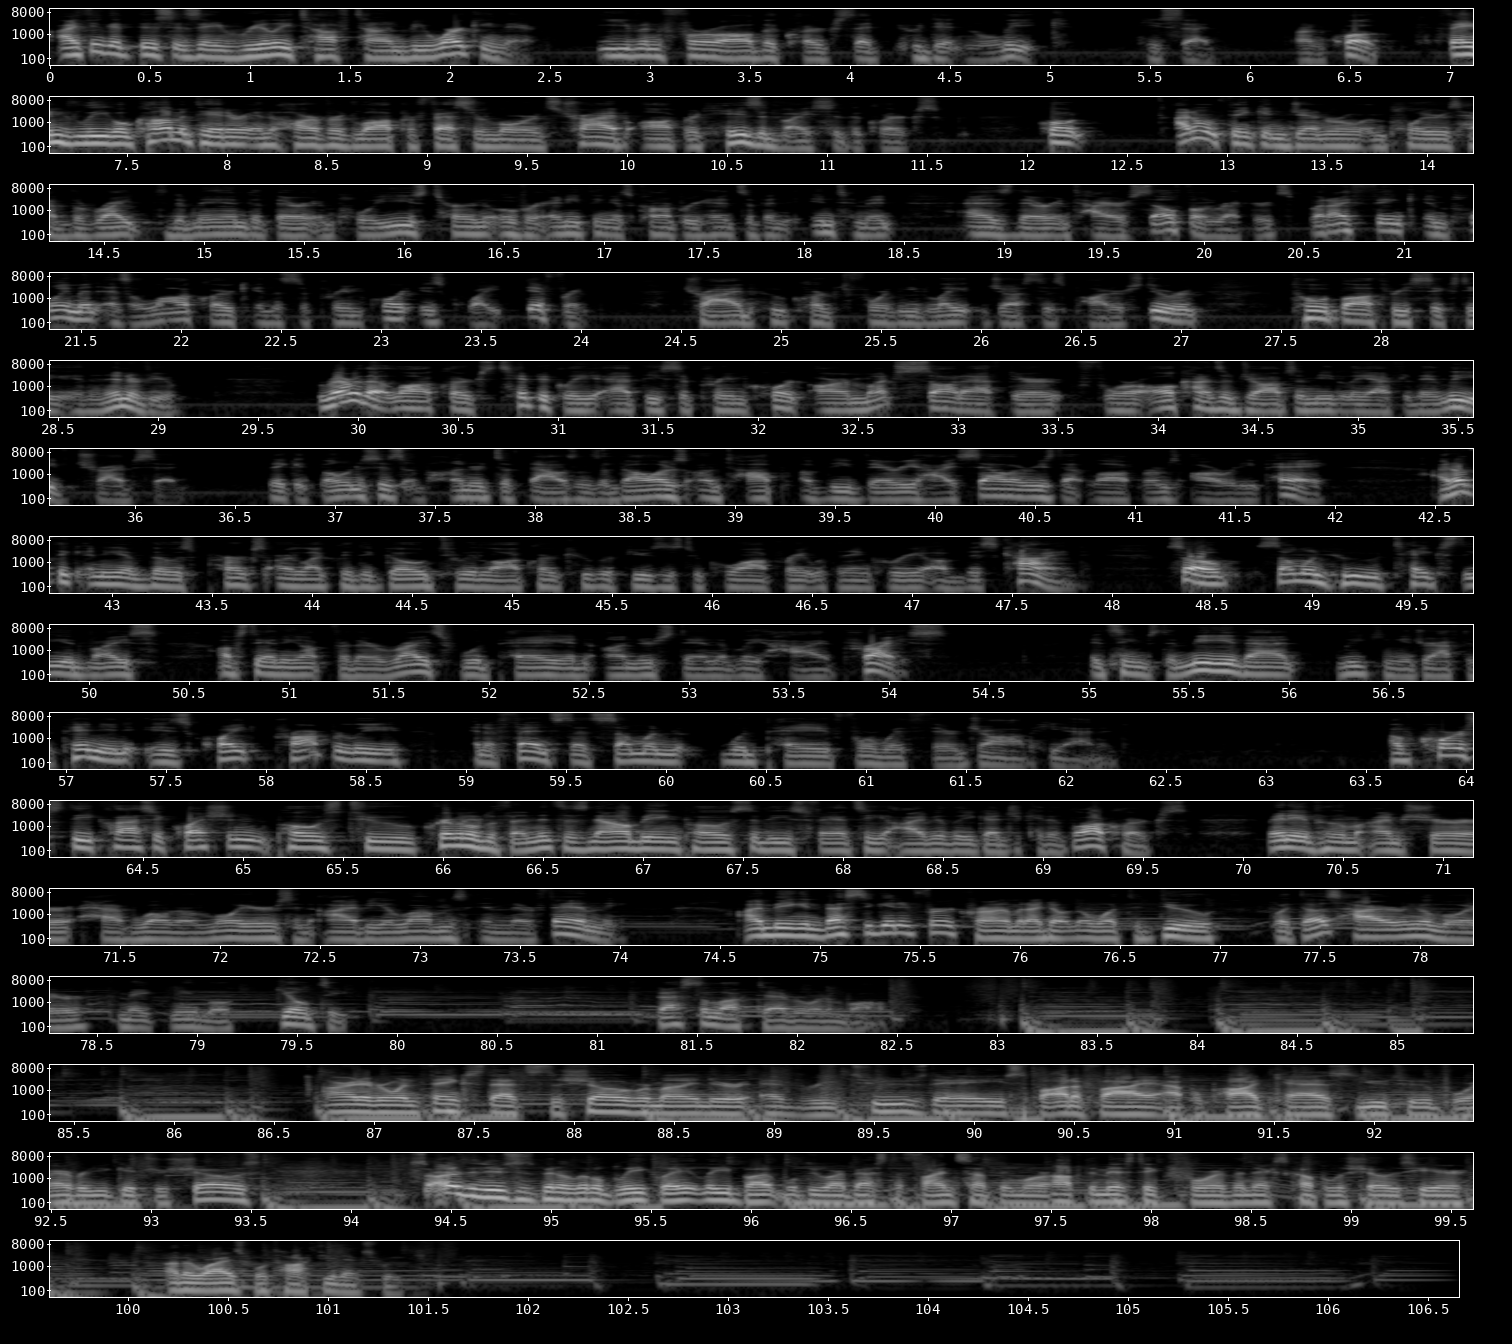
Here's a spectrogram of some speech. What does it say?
I think that this is a really tough time to be working there, even for all the clerks that who didn't leak, he said. Unquote. Famed legal commentator and Harvard law professor Laurence Tribe offered his advice to the clerks. Quote, I don't think in general employers have the right to demand that their employees turn over anything as comprehensive and intimate as their entire cell phone records, but I think employment as a law clerk in the Supreme Court is quite different. Tribe, who clerked for the late Justice Potter Stewart, told Law 360 in an interview. Remember that law clerks typically at the Supreme Court are much sought after for all kinds of jobs immediately after they leave, Tribe said. They get bonuses of hundreds of thousands of dollars on top of the very high salaries that law firms already pay. I don't think any of those perks are likely to go to a law clerk who refuses to cooperate with an inquiry of this kind. So, someone who takes the advice of standing up for their rights would pay an understandably high price. It seems to me that leaking a draft opinion is quite properly an offense that someone would pay for with their job, he added. Of course, the classic question posed to criminal defendants is now being posed to these fancy Ivy League educated law clerks many of whom I'm sure have well known lawyers and Ivy alums in their family. I'm being investigated for a crime and I don't know what to do, but does hiring a lawyer make me look guilty? Best of luck to everyone involved. All right, everyone. Thanks. That's the show. Reminder every Tuesday Spotify, Apple Podcasts, YouTube, wherever you get your shows. Sorry the news has been a little bleak lately, but we'll do our best to find something more optimistic for the next couple of shows here. Otherwise, we'll talk to you next week.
